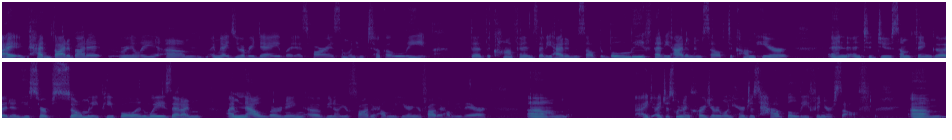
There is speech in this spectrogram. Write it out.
I hadn't thought about it really. Um, I mean, I do every day, but as far as someone who took a leap, the the confidence that he had in himself, the belief that he had in himself to come here and and to do something good, and he served so many people in ways that I'm I'm now learning of. You know, your father helped me here, and your father helped me there. Um, I, I just want to encourage everyone here: just have belief in yourself. Um,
